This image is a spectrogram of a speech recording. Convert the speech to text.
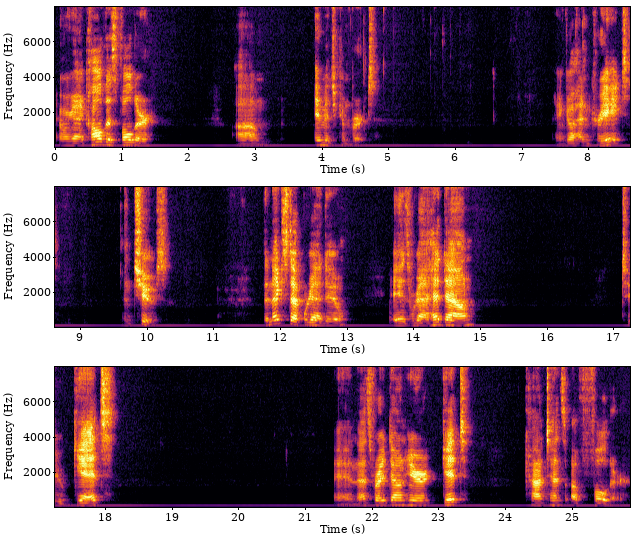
and we're going to call this folder um, Image Convert. And go ahead and create and choose. The next step we're going to do is we're going to head down to get, and that's right down here, get contents of folder.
